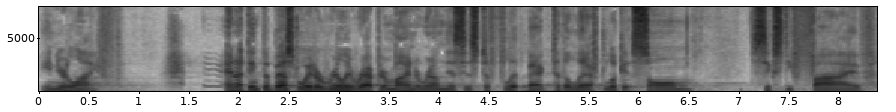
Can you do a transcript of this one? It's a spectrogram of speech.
in your life. And I think the best way to really wrap your mind around this is to flip back to the left. Look at Psalm 65,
